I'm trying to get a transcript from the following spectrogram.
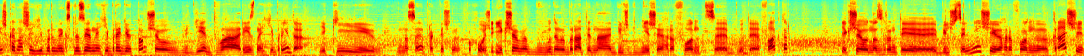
Фішка наших гібрид, ексклюзивних гібридів в тому, що є два різних гібрида, які на себе практично похожі. Якщо ми будемо вибирати на більш бідніший аграфон, це буде фактор. Якщо у нас ґрунти більш сильніші, аграфон е, кращий,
